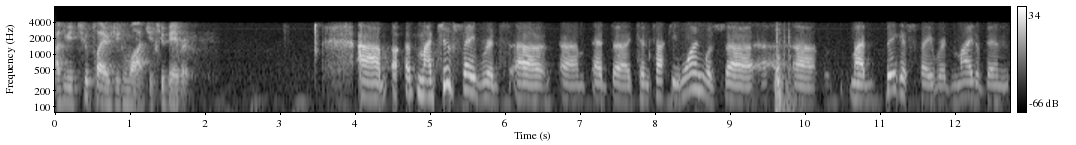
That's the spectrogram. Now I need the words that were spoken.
I'll give you two players you can watch. Your two favorite. Um, uh, uh, my two favorites uh, um, at uh, Kentucky. One was uh, uh, uh, my biggest favorite. Might have been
